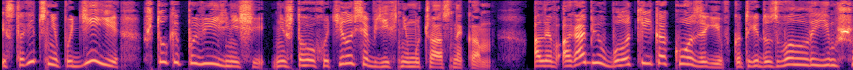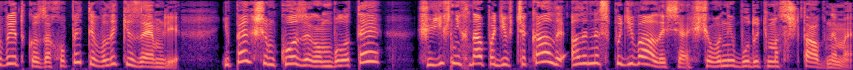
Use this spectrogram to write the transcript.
Історичні події штуки повільніші, ніж того хотілося б їхнім учасникам. Але в арабів було кілька козирів, котрі дозволили їм швидко захопити великі землі. І першим козиром було те, що їхніх нападів чекали, але не сподівалися, що вони будуть масштабними.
